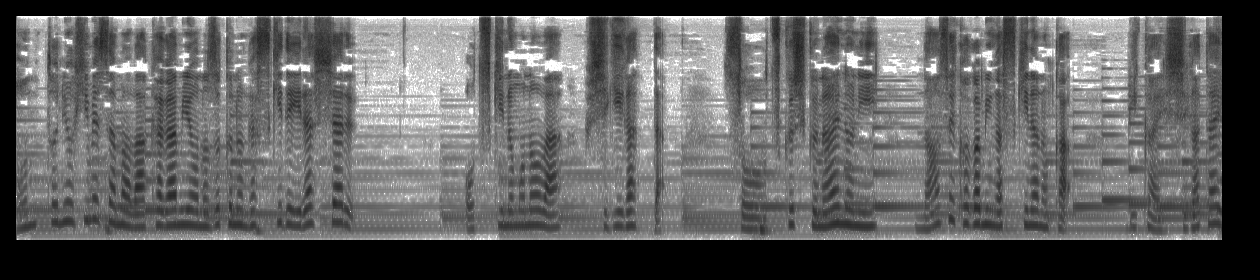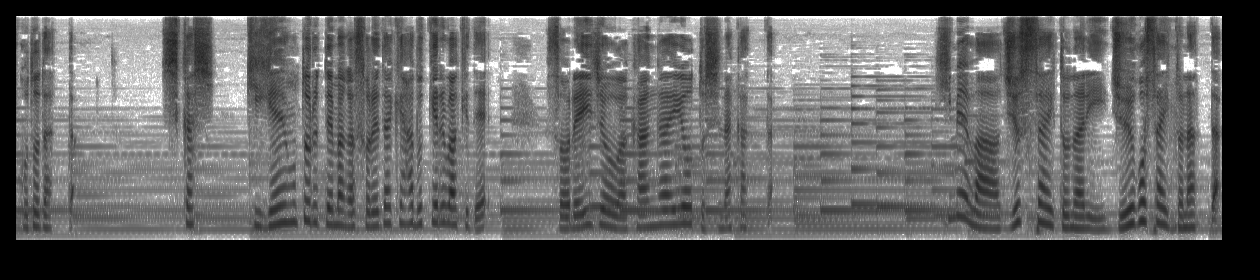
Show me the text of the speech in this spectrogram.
本当にお姫様は鏡を覗くのが好きでいらっしゃる。お月のものは不思議がった。そう美しくないのになぜ鏡が好きなのか理解しがたいことだった。しかし、機嫌を取る手間がそれだけ省けるわけで、それ以上は考えようとしなかった。姫は10歳となり15歳となった。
